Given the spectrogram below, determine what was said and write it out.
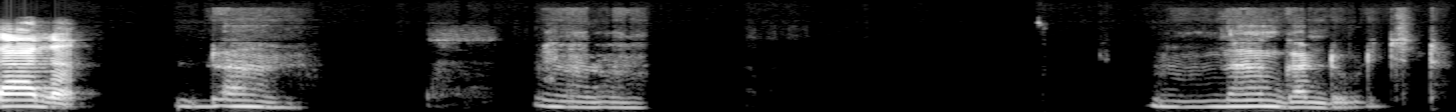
டானா டான். நான் கண்டுபிடிச்சிட்டேன்.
